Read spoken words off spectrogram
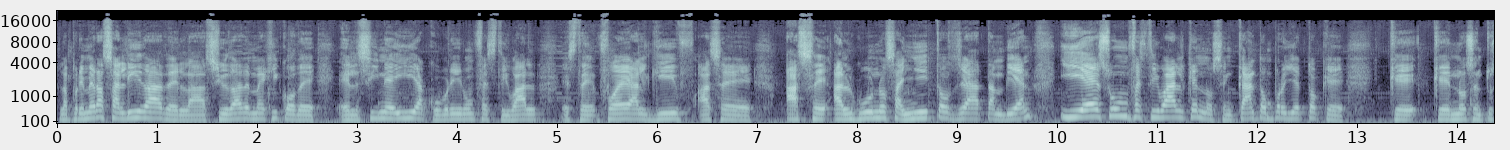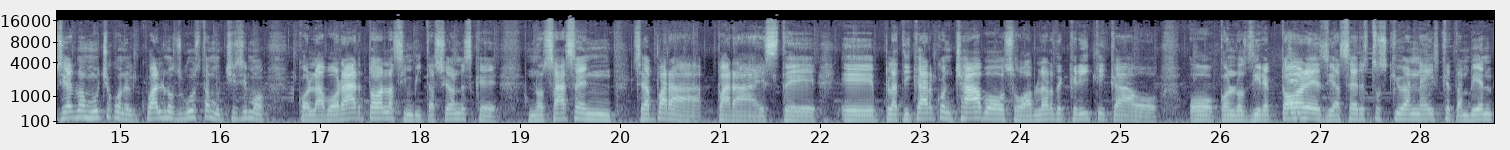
la primera salida de la Ciudad de México de el cine I a cubrir un festival, este, fue al GIF hace hace algunos añitos ya también. Y es un festival que nos encanta, un proyecto que que, que nos entusiasma mucho, con el cual nos gusta muchísimo colaborar, todas las invitaciones que nos hacen, sea para, para este eh, platicar con chavos o hablar de crítica o, o con los directores y hacer estos QAs que también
